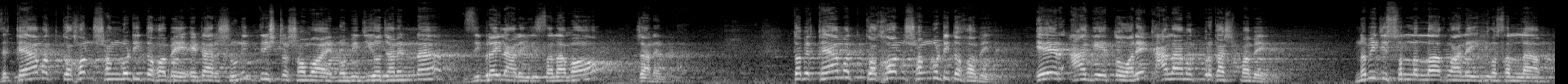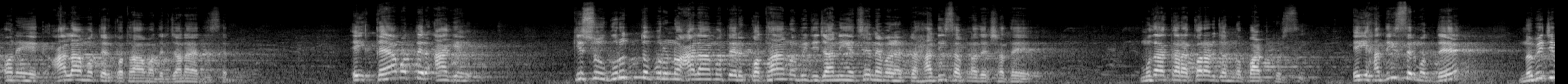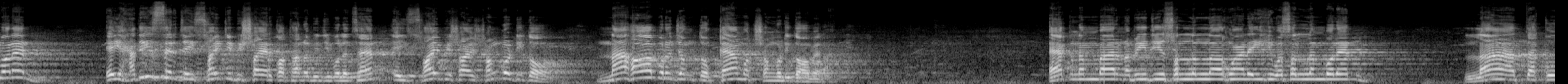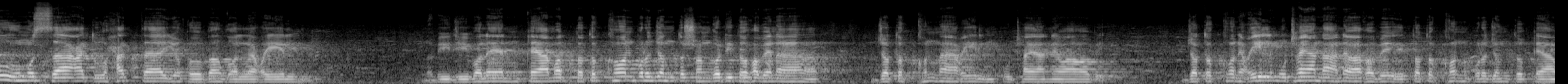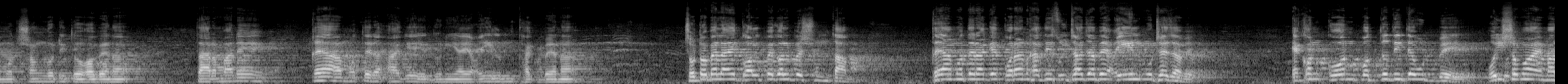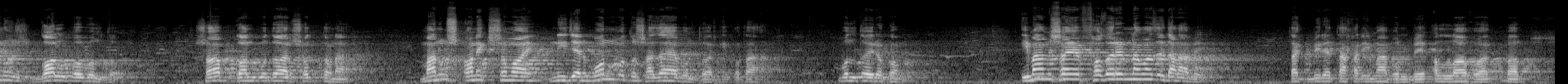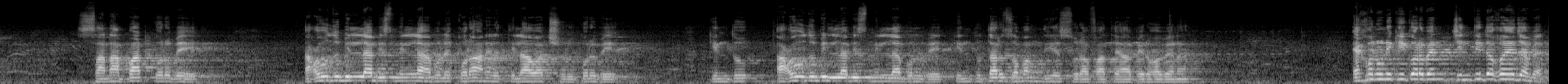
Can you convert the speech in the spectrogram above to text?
যে কেয়ামত কখন সংগঠিত হবে, এটার সুনির্দিষ্ট সময় নবীজিও জানেন না, জিব্রাইল আলী ইসালামও জানেন না। তবে কেয়ামত কখন সংগঠিত হবে, এর আগে তো অনেক আলামত প্রকাশ পাবে। নবীজি সাল্লাহ আলহি ওসাল্লাম অনেক আলামতের কথা আমাদের জানায় দিচ্ছেন এই কেয়ামতের আগে কিছু গুরুত্বপূর্ণ আলামতের কথা নবীজি জানিয়েছেন, এমন একটা হাদিস আপনাদের সাথে মুদাকারা করার জন্য পাঠ করছি। এই হাদিসের মধ্যে নবীজি বলেন, এই হাদিসের যেই ছয়টি বিষয়ের কথা নবীজি বলেছেন, এই ছয় বিষয় সংগঠিত না হওয়া পর্যন্ত কেয়ামত সংগঠিত হবে না। এক নম্বর, নবীজি সাল্লাল্লাহু আলাইহি ওয়াসাল্লাম বলেন, লা নবীজি বলেন, কেয়ামত ততক্ষণ পর্যন্ত সংগঠিত হবে না, যতক্ষণ না ইলম উঠায়া নেওয়া হবে। যতক্ষণ ইলম উঠায়া না নেওয়া হবে, ততক্ষণ পর্যন্ত কেয়ামত সংগঠিত হবে না। তার মানে কেয়ামতের আগে দুনিয়ায় ইলম থাকবে না। ছোটবেলায় গল্পে গল্পে শুনতাম, কেয়ামতের আগে কোরআন হাদিস উঠা যাবে, ইলম উঠে যাবে। এখন কোন পদ্ধতিতে উঠবে, ওই সময় মানুষ গল্প বলতো। সব গল্প তো আর সত্য না। মানুষ অনেক সময় নিজের মন মতো সাজায়া বলতো আর কি কথা। বলতো এরকম। ইমাম সাহেব ফজরের নামাজে দাঁড়াবে। তাকবিরে তাহারিমা বলবে, আল্লাহ আকবর। সানা পাঠ করবে। আউদুবিল্লা বিসমিল্লাহ বলে কোরআনের তিলাওয়াত শুরু করবে। কিন্তু আউদুবিল্লা বিসমিল্লা বলবে, কিন্তু তার জবান দিয়ে সুরা ফাতেহা বের হবে না। এখন উনি কি করবেন? চিন্তিত হয়ে যাবেন।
